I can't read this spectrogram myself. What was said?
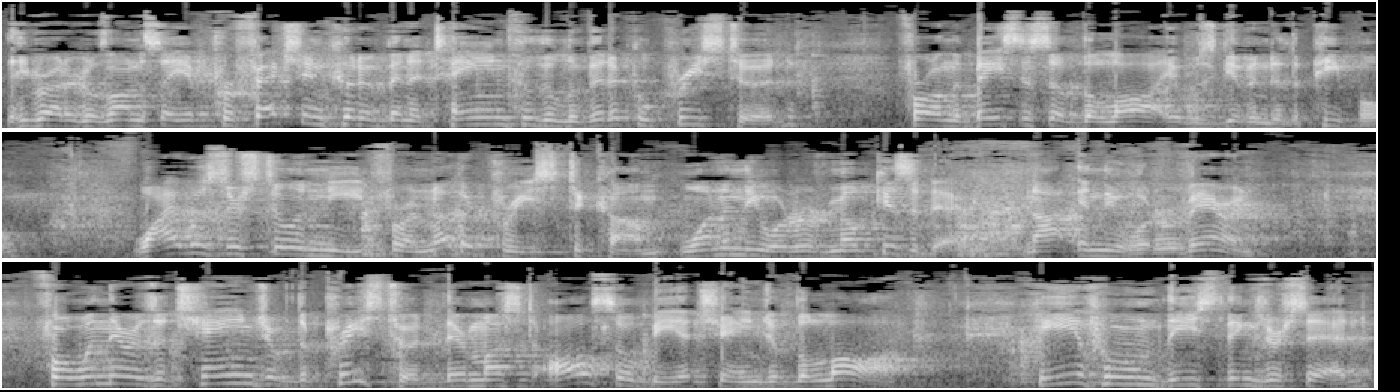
The Hebrew writer goes on to say, If perfection could have been attained through the Levitical priesthood, for on the basis of the law it was given to the people, why was there still a need for another priest to come, one in the order of Melchizedek, not in the order of Aaron? For when there is a change of the priesthood, there must also be a change of the law. He of whom these things are said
